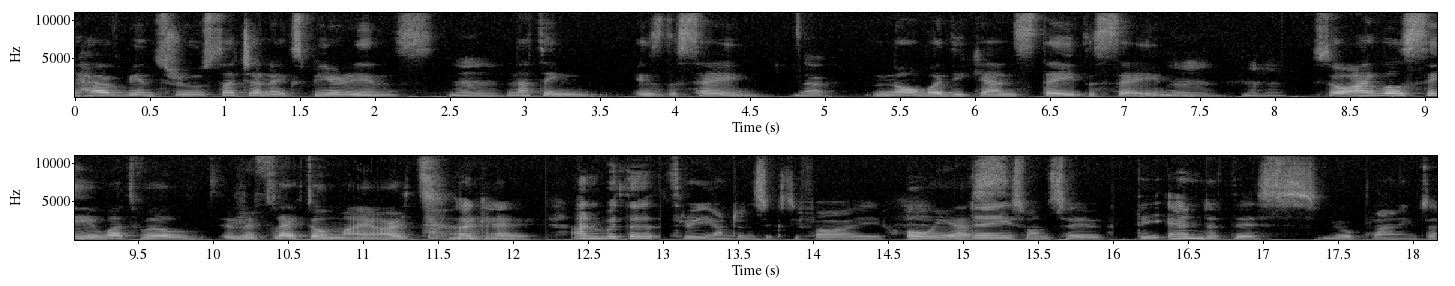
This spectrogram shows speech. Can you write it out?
have been through such an experience. Mm. Nothing is the same. No. Nobody can stay the same. Mm. Mm-hmm. So I will see what will reflect on my art. Okay. And with the 365 oh yes. days one, so the end of this, you're planning to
